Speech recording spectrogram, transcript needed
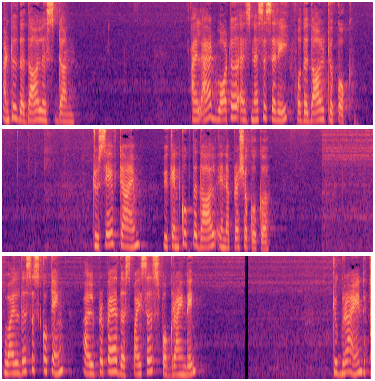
until the dal is done. I'll add water as necessary for the dal to cook. To save time, you can cook the dal in a pressure cooker. While this is cooking, I'll prepare the spices for grinding. To grind,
